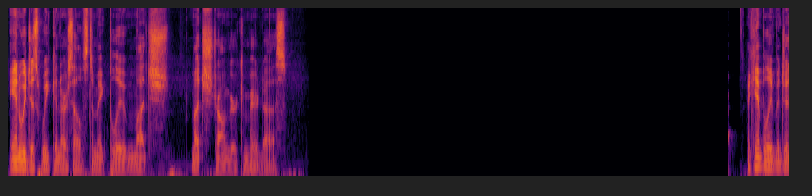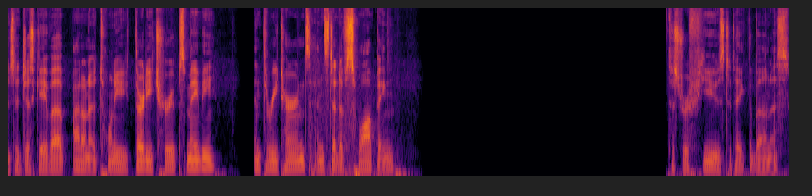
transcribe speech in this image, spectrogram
And we just weakened ourselves to make blue much, much stronger compared to us. I can't believe Magenta just gave up, I don't know, 20, 30 troops maybe in three turns instead of swapping. Just refused to take the bonus.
